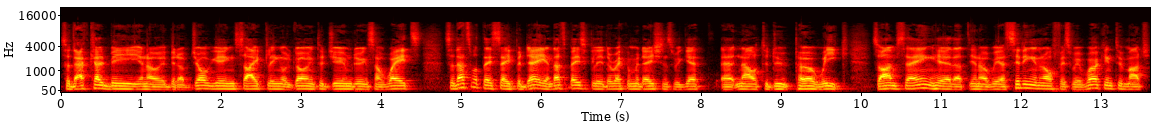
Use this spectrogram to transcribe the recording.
So that could be, you know, a bit of jogging, cycling, or going to gym, doing some weights. So that's what they say per day, and that's basically the recommendations we get uh, now to do per week. So I'm saying here that you know we are sitting in an office, we're working too much,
